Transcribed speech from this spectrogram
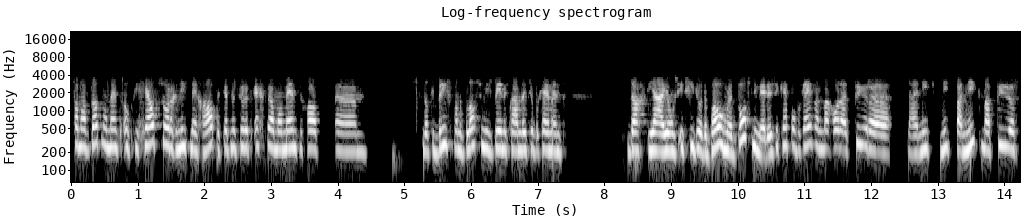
vanaf dat moment ook die geldzorgen niet meer gehad. Ik heb natuurlijk echt wel momenten gehad ehm, dat die brieven van de Belastingdienst binnenkwamen. Dat je op een gegeven moment dacht, ja jongens, ik zie door de bomen het bos niet meer. Dus ik heb op een gegeven moment maar gewoon uit pure, nou niet, niet paniek, maar puur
